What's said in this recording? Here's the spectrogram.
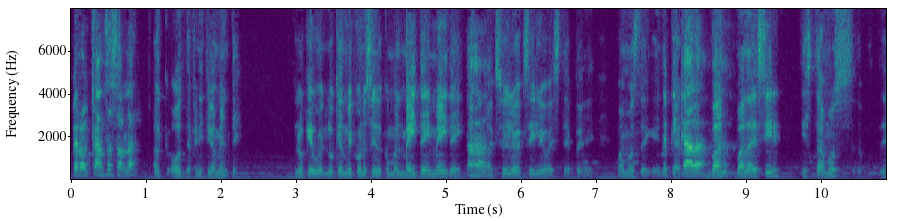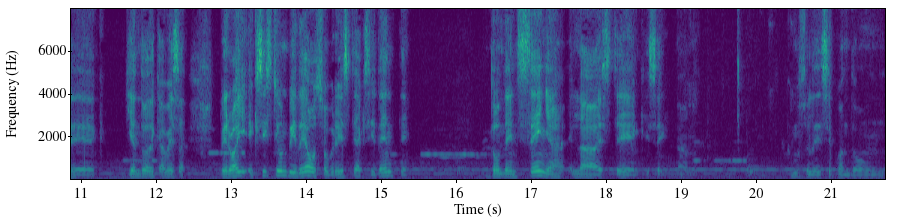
¿Pero alcanzas a hablar? oh, definitivamente lo que, lo que es muy conocido como el Mayday, Mayday, auxilio, auxilio, este, vamos de, picada. Van, van a decir, estamos de, yendo de cabeza, pero hay, existe un video sobre este accidente donde enseña la, este, um, ¿cómo se le dice cuando un,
